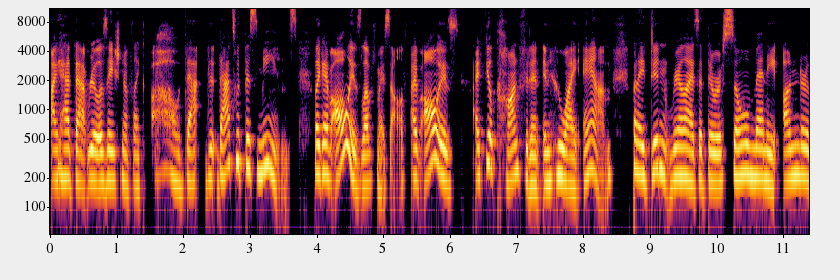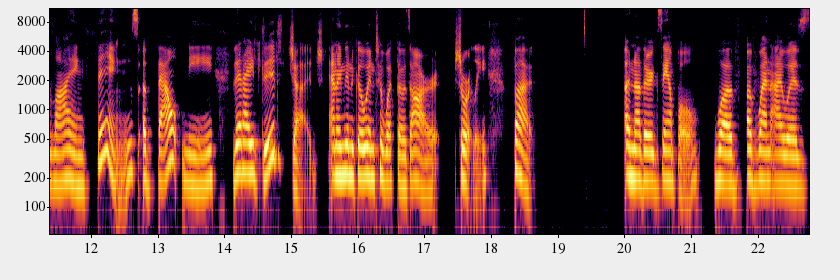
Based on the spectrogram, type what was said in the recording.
I had that realization of like, oh, that th- that's what this means. Like I've always loved myself. I've always I feel confident in who I am, but I didn't realize that there were so many underlying things about me that I did judge. And I'm going to go into what those are shortly. But another example of of when I was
